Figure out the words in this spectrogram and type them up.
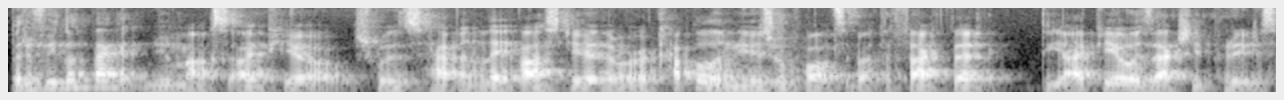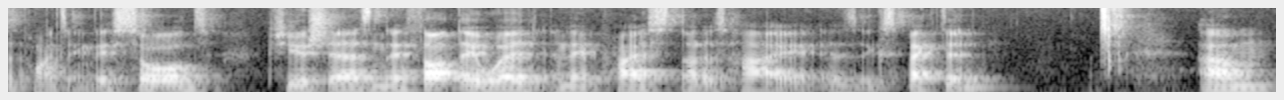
But if we look back at Newmark's IPO, which was happened late last year, there were a couple of news reports about the fact that the IPO was actually pretty disappointing. They sold fewer shares than they thought they would, and they priced not as high as expected. Um,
